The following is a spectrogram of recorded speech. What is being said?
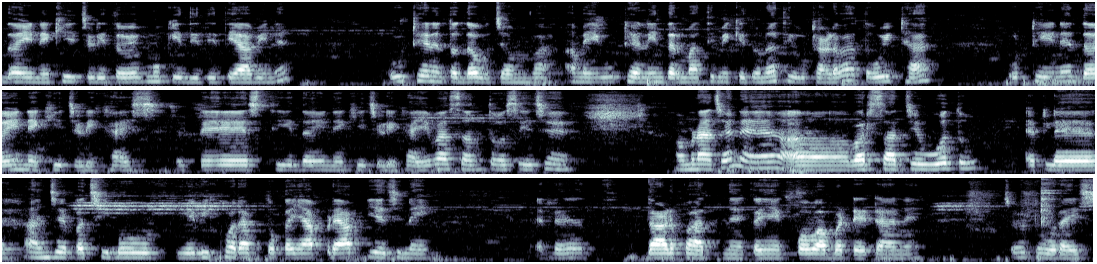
દહીંને ખીચડી તો એ મૂકી દીધી હતી આવીને. ઉઠે ને તો દઉં જમવા. અમે ઉઠે નીંદરમાંથી મેં કીધું નથી ઉઠાડવા. તો ઉઠ્યા. ઉઠીને દહીંને ખીચડી ખાઈશ. ટેસ્ટથી દહીંને ખીચડી ખાઈ એવા સંતોષી છે. હમણાં છે ને વરસાદ જેવું હતું. એટલે સાંજે પછી બહુ હેવી ખોરાક તો કંઈ આપણે આપીએ જ નહીં. એટલે દાળ ભાતને કંઈ એક પૌવા બટેટાને જો ઢોરાઈશ.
